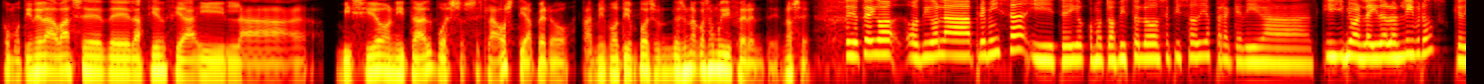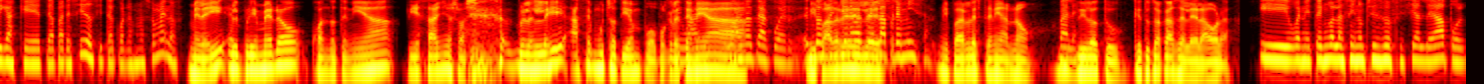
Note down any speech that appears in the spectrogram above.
como tiene la base de la ciencia y la visión y tal, pues es la hostia, pero al mismo tiempo es, un- es una cosa muy diferente. No sé. Yo te digo, os digo la premisa y te digo, como tú has visto los episodios, para que digas, y no has leído los libros, que digas qué te ha parecido, si te acuerdas más o menos. Me leí el primero cuando tenía 10 años o así. Me lo leí hace mucho tiempo, porque le tenía. igual no te acuerdas. Mi Entonces, padre ¿quieres hacer les- la premisa? Mi padre les tenía, no. Vale. Dilo tú, que tú te acabas de leer ahora. Y bueno, y tengo la sinopsis oficial de Apple.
